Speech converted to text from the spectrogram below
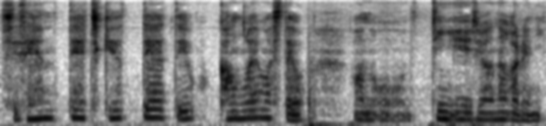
自然って地球ってってよく考えましたよあのティーンエイジャーながらに。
